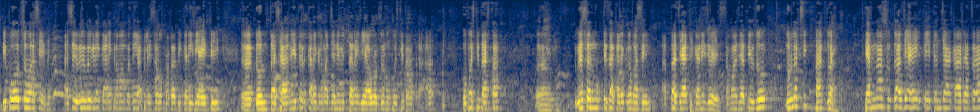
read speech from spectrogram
दीपोत्सव असेल असे वेगवेगळे कार्यक्रमामध्ये आपले सर्व पदाधिकारी जे आहेत ते डोल ताशा आणि इतर कार्यक्रमाच्या निमित्ताने जे आवर्जून उपस्थित आहात- उपस्थित असतात. व्यसनमुक्तीचा कार्यक्रम असेल आता ज्या ठिकाणी जो आहे समाजातील जो दुर्लक्षित भाग जो आहे त्यांना सुद्धा जे आहे ते त्यांच्या कार्याचा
